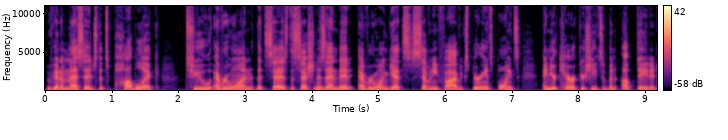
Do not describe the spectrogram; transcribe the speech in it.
we've got a message that's public to everyone that says the session is ended, everyone gets 75 experience points, and your character sheets have been updated.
